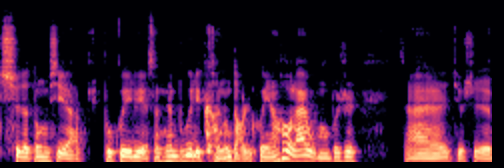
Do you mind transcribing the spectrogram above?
吃的东西啊不规律、三餐不规律，可能导致溃疡。后来我们不是在就是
